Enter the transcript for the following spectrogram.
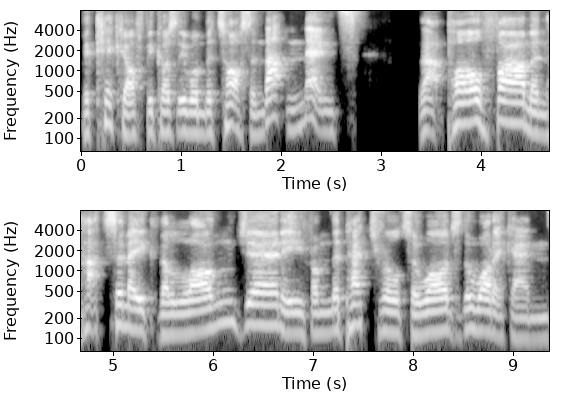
the kickoff because they won the toss, and that meant that Paul Farman had to make the long journey from the Petteril towards the Warwick end.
